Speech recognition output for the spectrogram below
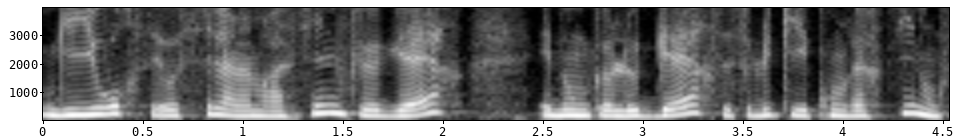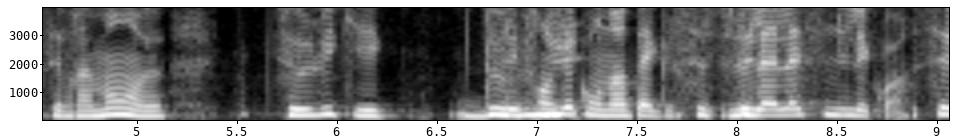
Guillour, c'est aussi la même racine que guerre, et donc le guerre, c'est celui qui est converti. Donc c'est vraiment euh, celui qui est l'étranger qu'on intègre. C'est l'assimilé, quoi. C'est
